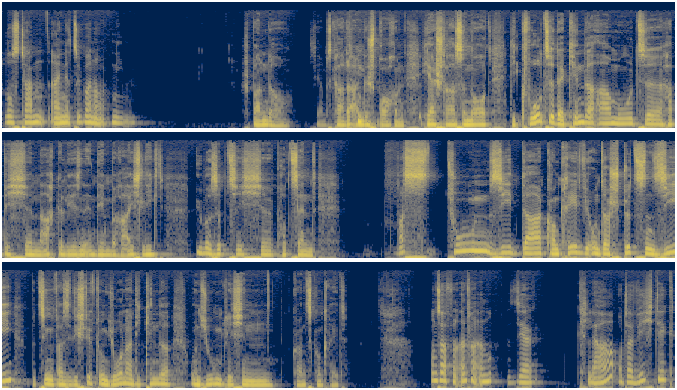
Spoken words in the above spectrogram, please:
Lust haben, eine zu übernehmen. Spandau. Sie haben es gerade angesprochen. Heerstraße Nord. Die Quote der Kinderarmut, äh, habe ich äh, nachgelesen, in dem Bereich liegt über 70 äh, Prozent. Was tun Sie da konkret? Wie unterstützen Sie bzw. die Stiftung Jona die Kinder und Jugendlichen ganz konkret? Uns war von Anfang an sehr klar oder wichtig,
